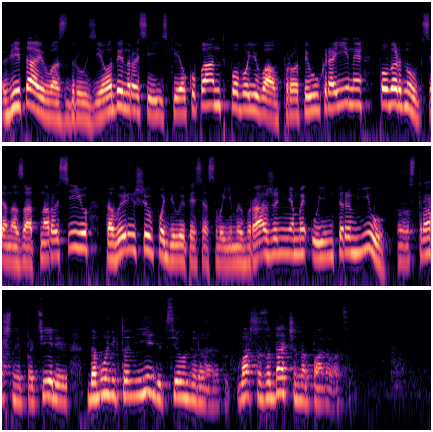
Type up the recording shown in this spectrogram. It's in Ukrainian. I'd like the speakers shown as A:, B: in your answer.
A: Вітаю вас, друзі! Один російський окупант повоював проти України, повернувся назад на Росію та вирішив поділитися своїми враженнями у інтерв'ю.
B: Э, Страшные потери. Домой никто не едет, все умирают. Ваша задача напарываться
